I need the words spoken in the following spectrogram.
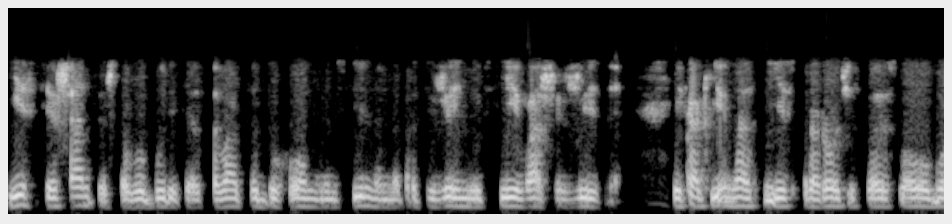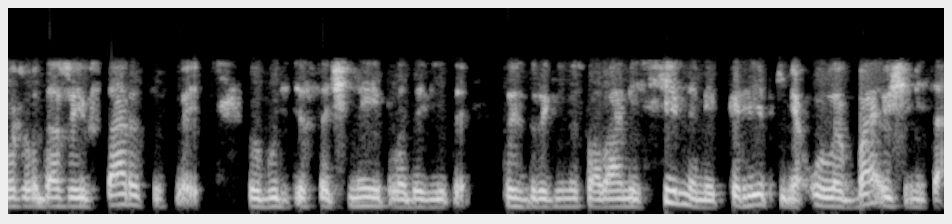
есть все шансы, что вы будете оставаться духовным, сильным на протяжении всей вашей жизни. И как и у нас есть пророчество и Слово Божьего, даже и в старости своей вы будете сочны и плодовиты. То есть, другими словами, сильными, крепкими, улыбающимися,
